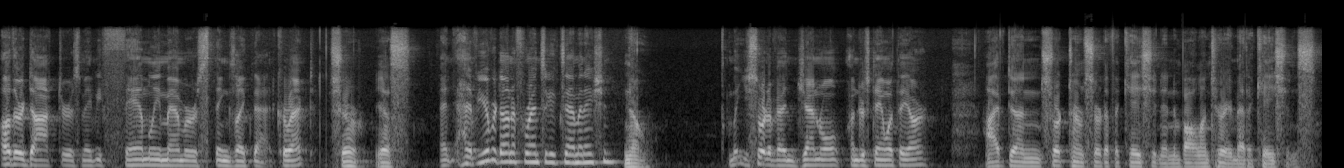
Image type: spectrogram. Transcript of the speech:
other doctors, maybe family members, things like that, correct? Sure, yes. And have you ever done a forensic examination? No. But you sort of in general understand what they are? I've done short-term certification in involuntary medications.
